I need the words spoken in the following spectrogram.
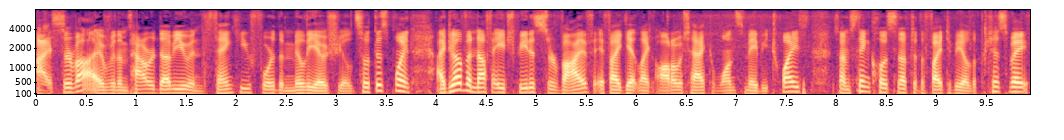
I survive with Empower W, and thank you for the Milio shield. So at this point, I do have enough HP to survive if I get like auto attacked once, maybe twice. So I'm staying close enough to the fight to be able to participate.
